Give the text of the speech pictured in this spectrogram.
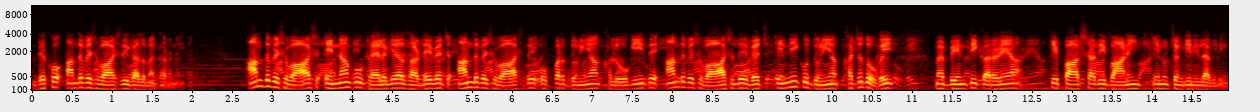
ਦੇਖੋ ਅੰਧ ਵਿਸ਼ਵਾਸ ਦੀ ਗੱਲ ਮੈਂ ਕਰਨੀ ਹੈ ਅੰਧ ਵਿਸ਼ਵਾਸ ਇੰਨਾ ਕੁ ਫੈਲ ਗਿਆ ਸਾਡੇ ਵਿੱਚ ਅੰਧ ਵਿਸ਼ਵਾਸ ਦੇ ਉੱਪਰ ਦੁਨੀਆ ਖਲੋ ਗਈ ਤੇ ਅੰਧ ਵਿਸ਼ਵਾਸ ਦੇ ਵਿੱਚ ਇੰਨੀ ਕੁ ਦੁਨੀਆ ਖਚਤ ਹੋ ਗਈ। ਮੈਂ ਬੇਨਤੀ ਕਰ ਰਿਹਾ ਕਿ ਪਾਤਸ਼ਾਹ ਦੀ ਬਾਣੀ ਇਹਨੂੰ ਚੰਗੀ ਨਹੀਂ ਲੱਗਦੀ।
